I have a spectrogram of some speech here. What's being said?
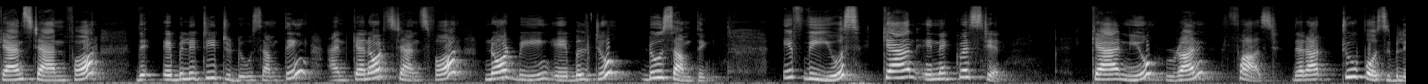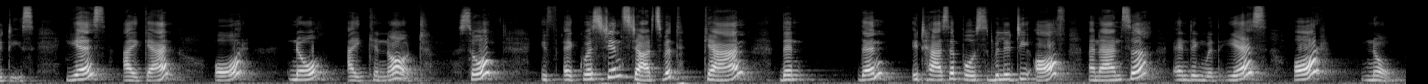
Can stand for the ability to do something and cannot stands for not being able to do something. If we use can in a question, can you run fast? There are two possibilities. Yes, I can or no, I cannot. So, if a question starts with can, then, then it has a possibility of an answer ending with yes or no.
